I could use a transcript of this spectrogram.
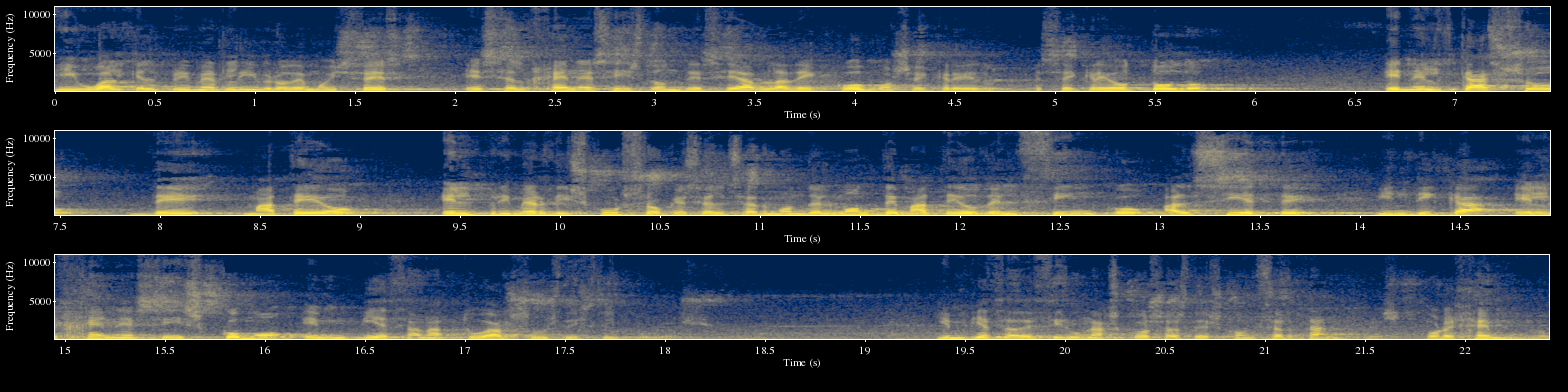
Igual que el primer libro de Moisés es el Génesis, donde se habla de cómo se creó, se creó todo, en el caso de Mateo, el primer discurso, que es el Sermón del Monte, Mateo del 5 al 7, indica el Génesis, cómo empiezan a actuar sus discípulos. Y empieza a decir unas cosas desconcertantes. Por ejemplo,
